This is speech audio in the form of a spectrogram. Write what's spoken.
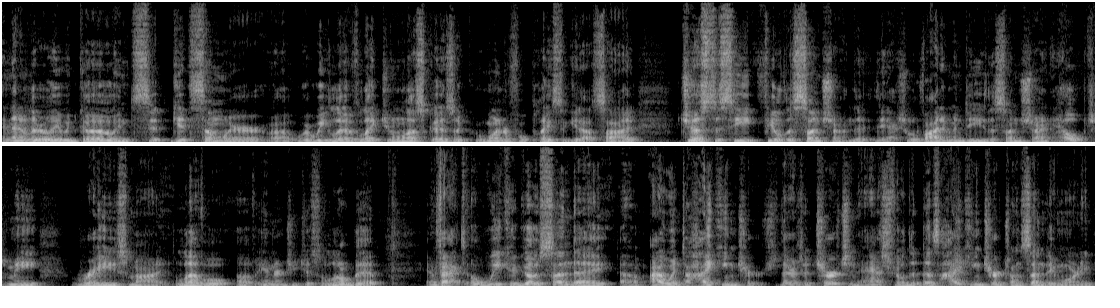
and I literally would go and sit, get somewhere uh, where we live. Lake Junaluska is a wonderful place to get outside, just to see, feel the sunshine. The, the actual vitamin D, the sunshine helped me raise my level of energy just a little bit. In fact, a week ago Sunday, um, I went to hiking church. There's a church in Asheville that does hiking church on Sunday morning,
